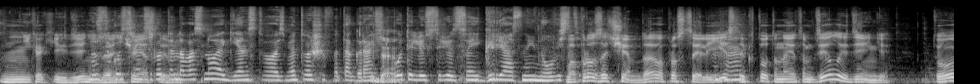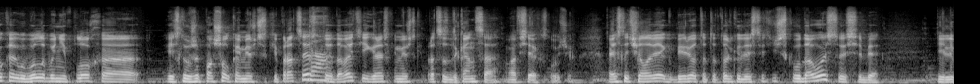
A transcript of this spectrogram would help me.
никаких денег, Ну, да, ничего не стороны, какое-то отслеживаю. новостное агентство возьмет ваши фотографии, Да. будет иллюстрировать свои грязные новости. Вопрос зачем, да, вопрос цели. Если кто-то на этом делает деньги, то как бы было бы неплохо, если уже пошел коммерческий процесс, Да. то давайте играть в коммерческий процесс до конца во всех случаях. А если человек берет это только для эстетического удовольствия себе, или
